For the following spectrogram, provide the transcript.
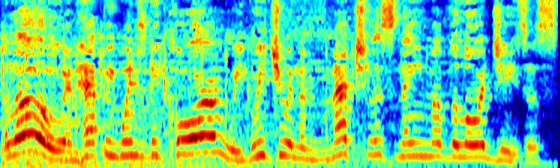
Hello and happy Wednesday, Core. We greet you in the matchless name of the Lord Jesus.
